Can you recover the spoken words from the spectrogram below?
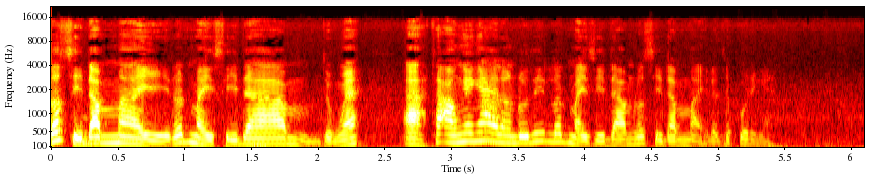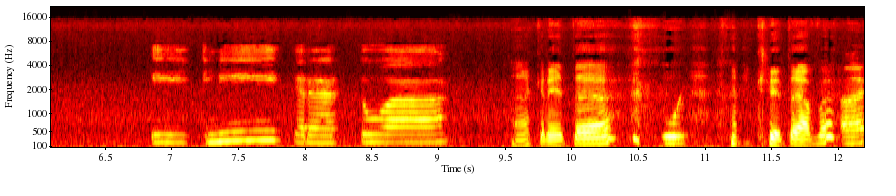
รถสีดำใหม่ รถใหม่สีดำถูกไหมอะถ้าเอาง่ายๆลองดูที่รถใหม่สีดำรถสีดำใหม่เราจะพูดยังไง ini kereta ha, kereta? Kereta apa? Ha,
